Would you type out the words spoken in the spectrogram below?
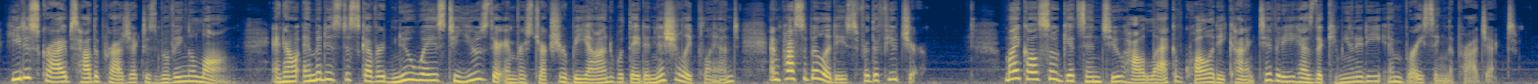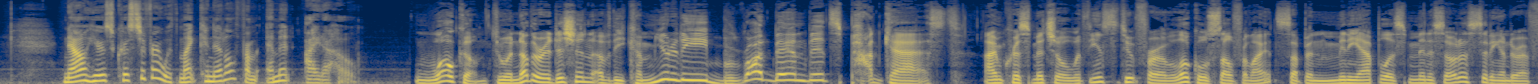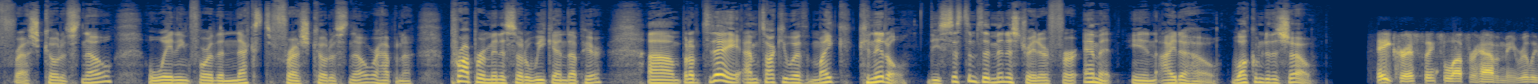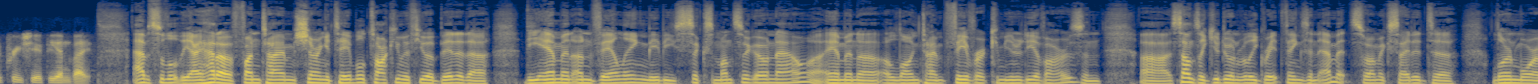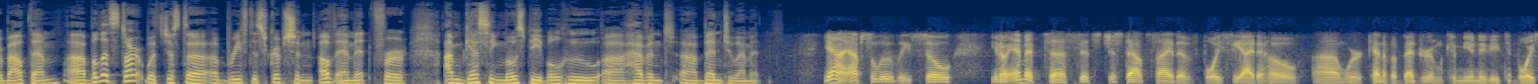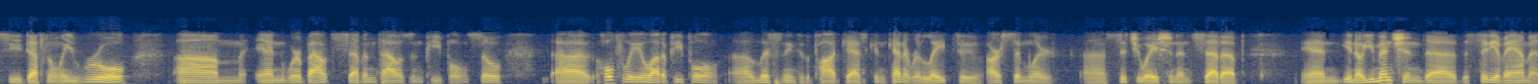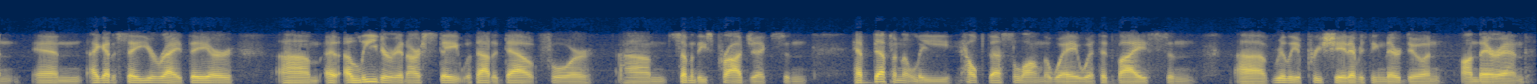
He describes how the project is moving along and how Emmett has discovered new ways to use their infrastructure beyond what they'd initially planned and possibilities for the future. Mike also gets into how lack of quality connectivity has the community embracing the project. Now here's Christopher with Mike Knittel from Emmett, Idaho. Welcome to another edition of the Community Broadband Bits podcast. I'm Chris Mitchell with the Institute for Local Self Reliance up in Minneapolis, Minnesota, sitting under a fresh coat of snow, waiting for the next fresh coat of snow. We're having a proper Minnesota weekend up here. Um, but up today, I'm talking with Mike Knittel, the Systems Administrator for Emmett in Idaho. Welcome to the show. Hey, Chris, thanks a lot for having me. Really appreciate the invite. Absolutely. I had a fun time sharing a table, talking with you a bit at uh, the Ammon unveiling maybe six months ago now. Uh, Ammon, a, a longtime favorite community of ours. And uh, sounds like you're doing really great things in Emmett, so I'm excited to learn more about them. Uh, but let's start with just a, a, brief description of Emmett for, I'm guessing, most people who uh, haven't uh, been to Emmett. Yeah, absolutely. So, you know, Emmett uh, sits just outside of Boise, Idaho. Uh, we're kind of a bedroom community to Boise, definitely rural, um, and we're about 7,000 people. So uh, hopefully, a lot of people uh, listening to the podcast can kind of relate to our similar uh, situation and setup. And you know, you mentioned uh, the city of Ammon, and I got to say, you're right. They are um, a, a leader in our state, without a doubt, for um, some of these projects and have definitely helped us along the way with advice and uh, really appreciate everything they're doing on their end.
